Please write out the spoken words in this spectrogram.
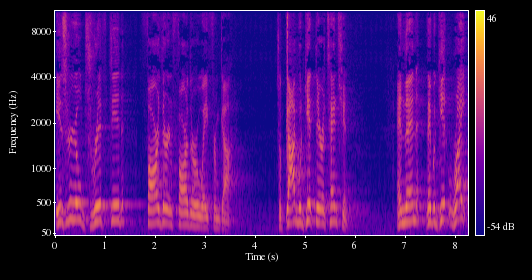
Israel drifted farther and farther away from God. So God would get their attention, and then they would get right.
